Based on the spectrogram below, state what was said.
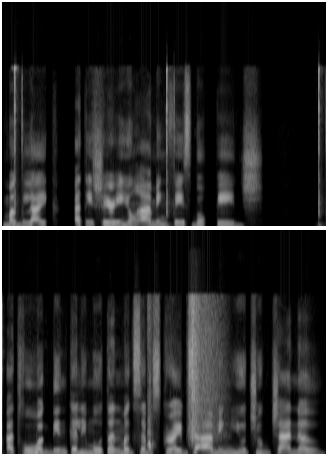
mag-like, at i-share iyong aming Facebook page. At huwag din kalimutan mag-subscribe sa aming YouTube channel.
